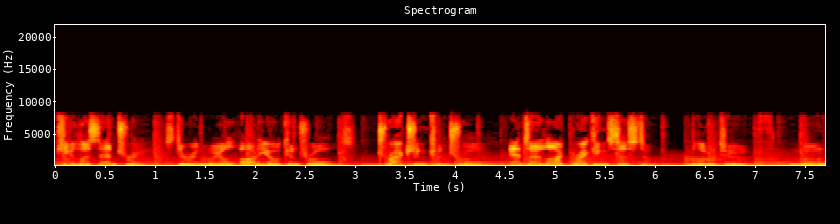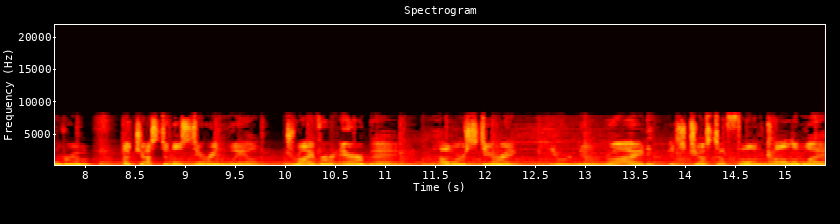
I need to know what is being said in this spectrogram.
keyless entry, steering wheel audio controls, traction control, anti lock braking system Bluetooth, moonroof, adjustable steering wheel, driver airbag, power steering. Your new ride is just a phone call away.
